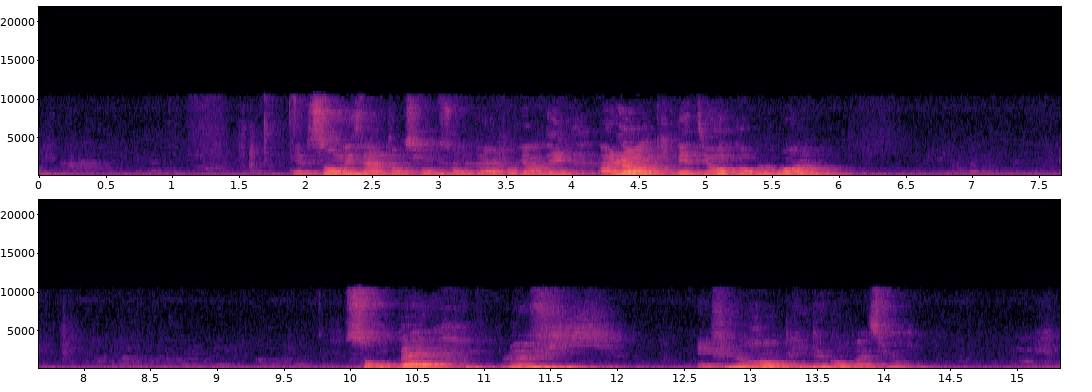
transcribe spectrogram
Quelles sont les intentions de son père? Regardez, alors qu'il était encore loin, son père le vit et fut rempli de compassion.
